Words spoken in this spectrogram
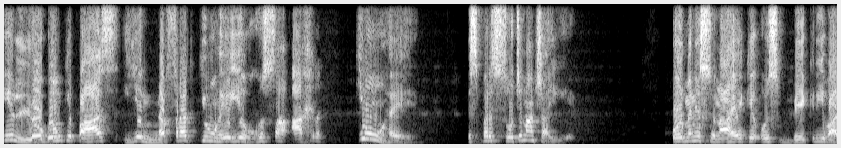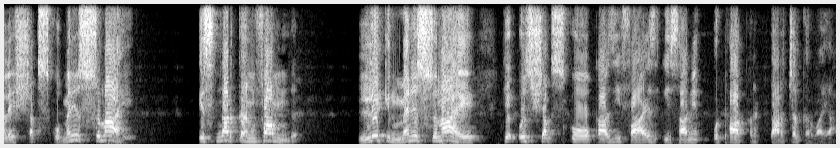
कि लोगों के पास ये नफरत क्यों है, ये गुस्सा आखिर क्यों है? इस पर सोचना चाहिए। और मैंने सुना है कि उस बेकरी वाले शख्स को, मैंने सुना है, इस नॉट कंफर्म्ड लेकिन मैंने सुना है कि उस शख्स को काजी फायज ईसा ने उठाकर टॉर्चर करवाया।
